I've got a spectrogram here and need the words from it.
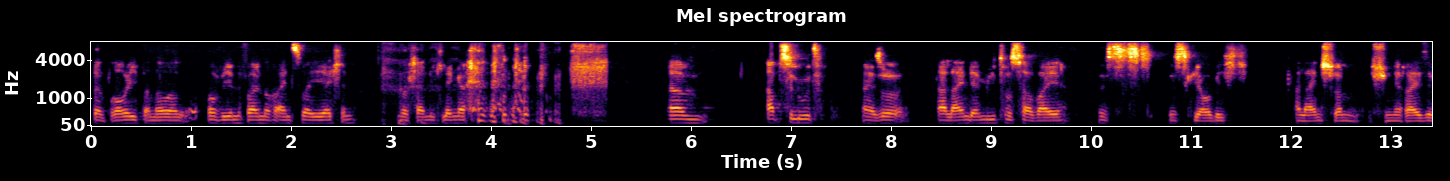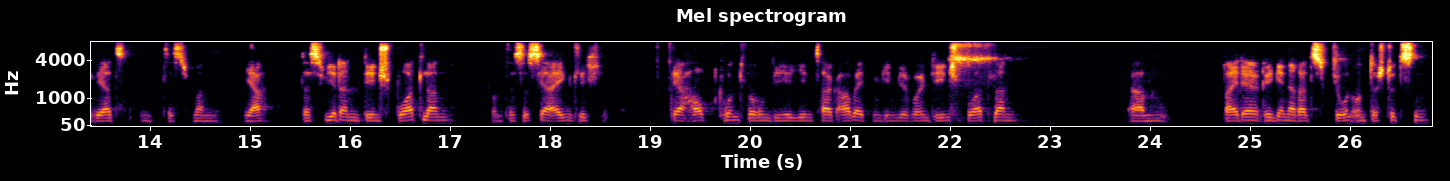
da brauche ich dann aber auf jeden Fall noch ein, zwei Jährchen. Wahrscheinlich länger. ähm, Absolut. Also allein der Mythos Hawaii ist, ist glaube ich, allein schon, schon eine Reise wert. Und dass man, ja, dass wir dann den Sportlern, und das ist ja eigentlich der Hauptgrund, warum wir hier jeden Tag arbeiten gehen, wir wollen den Sportlern ähm, bei der Regeneration unterstützen.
